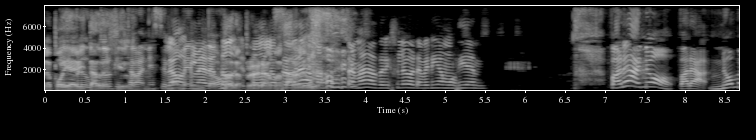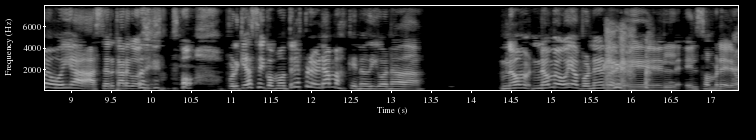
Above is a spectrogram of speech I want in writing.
No podía el evitar productor que decirlo. estaba en ese No, momento... claro, Todos to- los programas, programas, puta madre, Flora, veníamos bien. Pará, no, pará, no me voy a hacer cargo de esto, porque hace como tres programas que no digo nada. No, no me voy a poner el, el sombrero.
